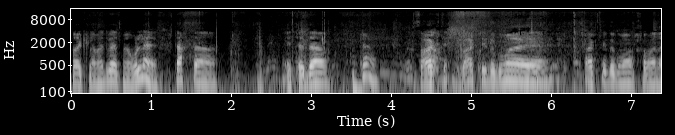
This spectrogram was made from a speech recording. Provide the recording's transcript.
פרק ל"ב, מעולה, תפתח את הדף. כן, זרקתי דוגמה, זרקתי דוגמה בכוונה.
